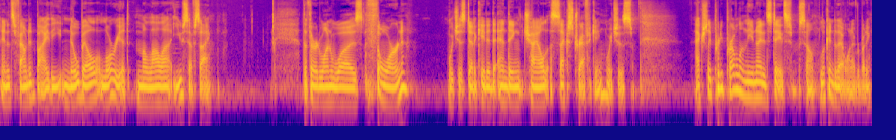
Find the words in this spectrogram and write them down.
and it's founded by the Nobel laureate Malala Yousafzai. The third one was Thorn, which is dedicated to ending child sex trafficking, which is actually pretty prevalent in the United States. So look into that one, everybody.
